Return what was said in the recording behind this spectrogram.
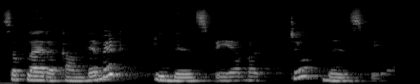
Supplier account debit to bills payable to bills payable.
